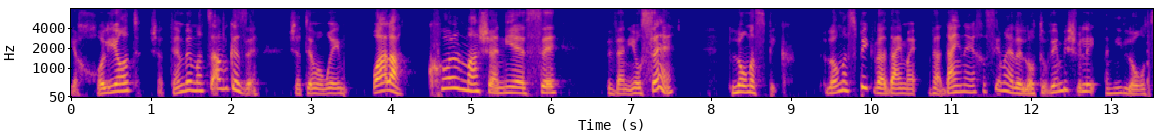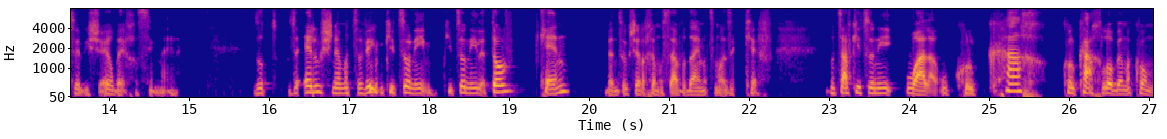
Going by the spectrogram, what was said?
יכול להיות שאתם במצב כזה, שאתם אומרים, וואלה, כל מה שאני אעשה ואני עושה, לא מספיק. לא מספיק, ועדיין, ועדיין היחסים האלה לא טובים בשבילי, אני לא רוצה להישאר ביחסים האלה. זאת, זה אלו שני מצבים קיצוניים. קיצוני לטוב, כן, בן זוג שלכם עושה עבודה עם עצמו, איזה כיף. מצב קיצוני, וואלה, הוא כל כך, כל כך לא במקום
